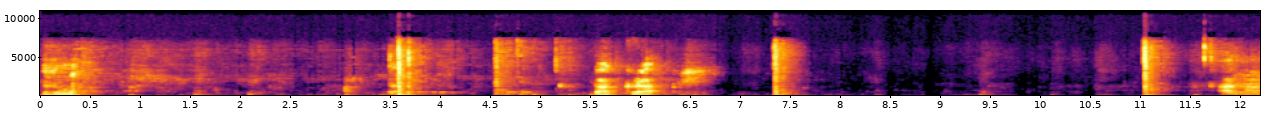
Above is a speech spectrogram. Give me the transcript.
blue. Then background and uh,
